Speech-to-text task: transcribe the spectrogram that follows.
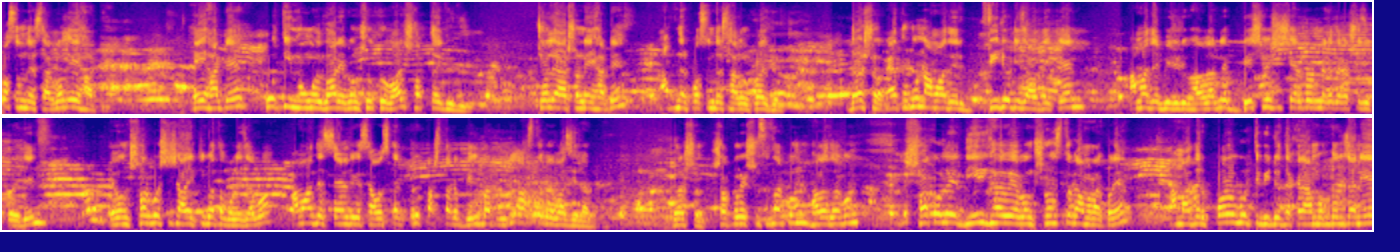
পছন্দের ছাগল এই হাটে। এই হাটে প্রতি মঙ্গলবার এবং শুক্রবার সপ্তাহে দুদিন চলে আসুন এই হাটে, আপনার পছন্দের ছাগল ক্রয় করতে। দর্শক, এতক্ষণ আমাদের ভিডিওটি যাওয়া দেখলেন, আমাদের ভিডিওটি ভালো লাগলে বেশি বেশি শেয়ার করে লেখা দেখার সুযোগ করে দিন। এবং সর্বশেষ আরেকটি কথা বলে যাব, আমাদের চ্যানেলটিকে সাবস্ক্রাইব করে পাঁচ টাকা বেল বাটনটি আস্তে করে বাজিয়ে রাখবেন দর্শক, সকলে সুস্থ থাকুন, ভালো থাকুন। সকলের দীর্ঘায়ু এবং সুস্থ কামনা করে আমাদের পরবর্তী ভিডিও দেখার আমন্ত্রণ জানিয়ে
